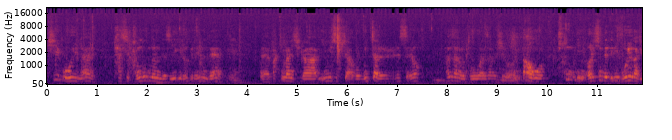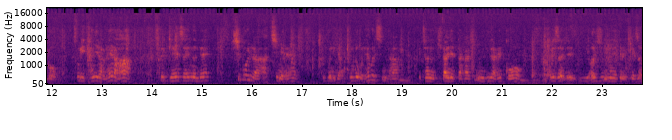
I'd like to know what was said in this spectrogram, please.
15일 날 다시 방법 노는 데서 얘기를 하기로 했는데 예. 에, 박주만 씨가 이미숙 씨하고 문자를 했어요. 음. 한 사람은 도구 한 사람은 시원 나오고 충분히 어르신들이 모여가지고 둘이 단일화를 해라 그렇게 해서 했는데 15일 날 아침에 그분이 그냥 등록을 해버렸습니다. 음. 저는 기다렸다가 16일 날 했고 그래서 이제 이 어르신들께서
